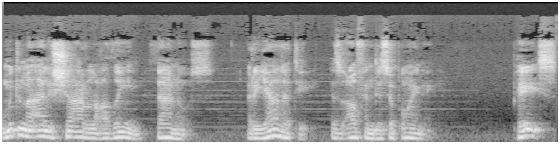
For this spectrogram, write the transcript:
ومثل ما قال الشاعر العظيم ثانوس reality is often disappointing. Peace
